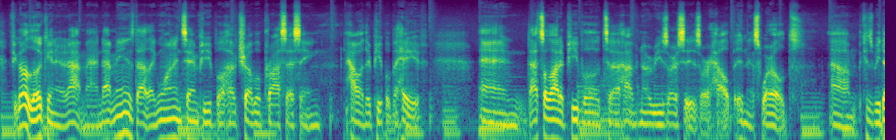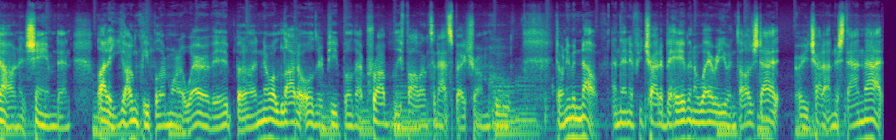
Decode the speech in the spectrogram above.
If you go looking at that, man, that means that like one in 10 people have trouble processing how other people behave and that's a lot of people to have no resources or help in this world um, because we don't it's shamed and a lot of young people are more aware of it but i know a lot of older people that probably fall into that spectrum who don't even know. And then if you try to behave in a way where you indulge that or you try to understand that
